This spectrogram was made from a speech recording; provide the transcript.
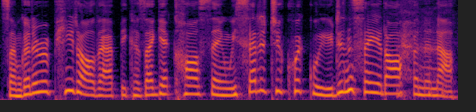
So I'm going to repeat all that because I get calls saying we said it too quickly. You didn't say it often enough.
